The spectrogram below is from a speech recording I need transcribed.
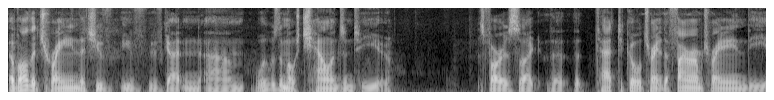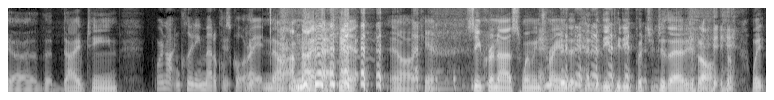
Of all the training that you've you've you've gotten, um, what was the most challenging to you? As far as like the, the tactical training, the firearm training, the uh, the dive team. We're not including medical school, right? No, I'm not. I can't. No, I can't. Synchronized swimming training. Did the DPD put you to that at all? We,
